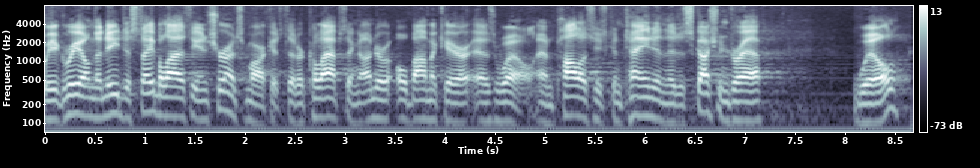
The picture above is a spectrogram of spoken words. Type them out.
We agree on the need to stabilize the insurance markets that are collapsing under Obamacare as well, and policies contained in the discussion draft will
